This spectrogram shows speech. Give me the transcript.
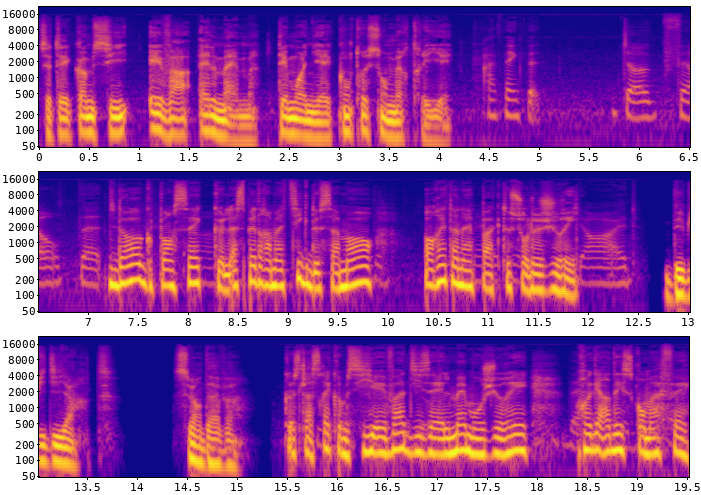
C'était comme si Eva elle-même témoignait contre son meurtrier. Doug pensait que l'aspect dramatique de sa mort aurait un impact sur le jury. Debbie Hart, sœur d'Ava. Que cela serait comme si Eva disait elle-même au jury Regardez ce qu'on m'a fait.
